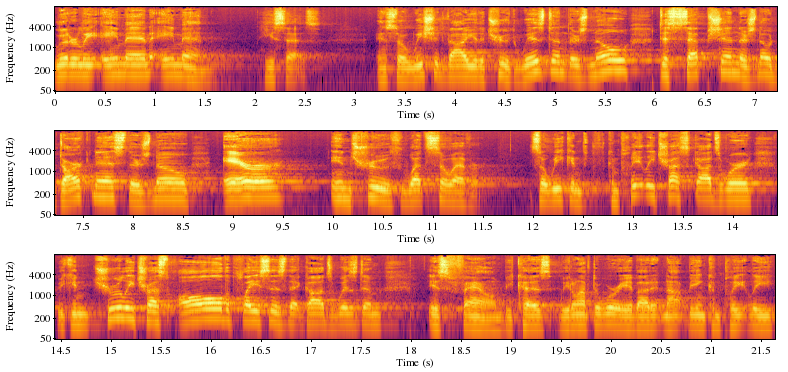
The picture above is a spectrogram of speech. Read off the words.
Literally, amen, amen, he says. And so we should value the truth. Wisdom, there's no deception, there's no darkness, there's no error in truth whatsoever. So we can completely trust God's word. We can truly trust all the places that God's wisdom is found because we don't have to worry about it not being completely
